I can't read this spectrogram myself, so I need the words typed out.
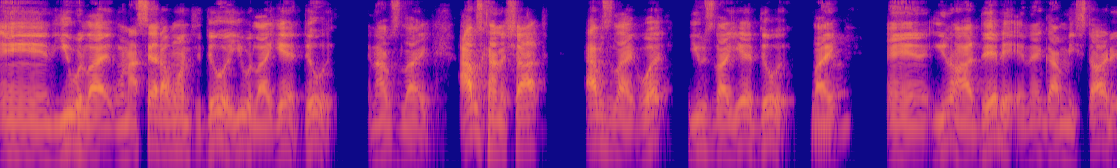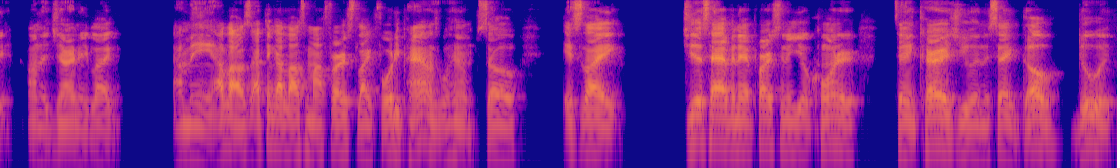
And you were like, when I said I wanted to do it, you were like, yeah, do it. And I was like, I was kind of shocked. I was like, what? You was like, yeah, do it. Like, mm-hmm. and you know, I did it and that got me started on a journey. Like, I mean, I lost, I think I lost my first like 40 pounds with him. So it's like just having that person in your corner to encourage you and to say, go, do it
